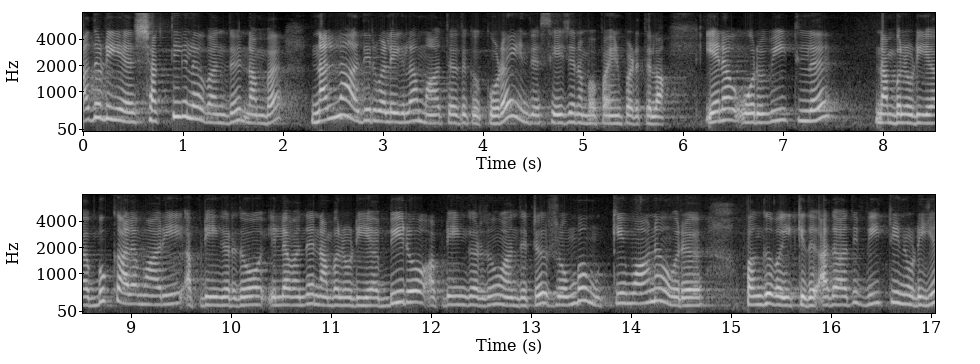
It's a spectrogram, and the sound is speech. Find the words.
அதோடைய சக்திகளை வந்து நம்ம நல்ல அதிர்வலைகளாக மாற்றுறதுக்கு கூட இந்த சேஜை நம்ம பயன்படுத்தலாம். ஏன்னா ஒரு வீட்டில் நம்மளுடைய புக் அலமாரி அப்படிங்கிறதோ இல்லை வந்து நம்மளுடைய பீரோ அப்படிங்கிறதும் வந்துட்டு ரொம்ப முக்கியமான ஒரு பங்கு வகிக்குது. அதாவது வீட்டினுடைய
